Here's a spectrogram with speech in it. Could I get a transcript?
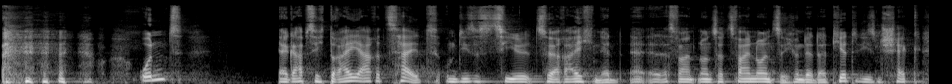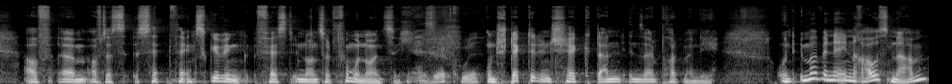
und er gab sich drei Jahre Zeit, um dieses Ziel zu erreichen. Er, er, das war 1992 und er datierte diesen Scheck auf, ähm, auf das Thanksgiving-Fest in 1995 Ja, sehr cool. und steckte den Scheck dann in sein Portemonnaie. Und immer wenn er ihn rausnahm,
